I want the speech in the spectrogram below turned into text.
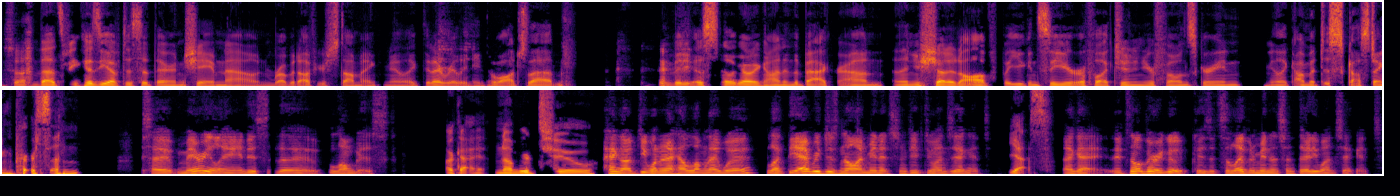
So, That's because you have to sit there in shame now and rub it off your stomach. You're like, did I really need to watch that? The video is still going on in the background, and then you shut it off, but you can see your reflection in your phone screen. You're like, I'm a disgusting person. so Maryland is the longest. Okay, number two. Hang on, do you want to know how long they were? Like the average is nine minutes and fifty-one seconds. Yes. Okay, it's not very good because it's eleven minutes and thirty-one seconds.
